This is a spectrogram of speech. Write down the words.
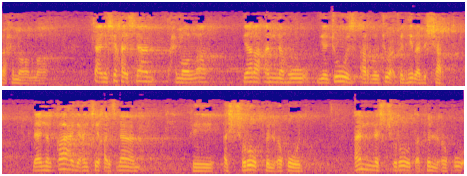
رحمه الله يعني شيخ الإسلام رحمه الله يرى أنه يجوز الرجوع في الهبة بالشرط لأن القاعدة عند شيخ الإسلام في الشروط في العقود أن الشروط في العقود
